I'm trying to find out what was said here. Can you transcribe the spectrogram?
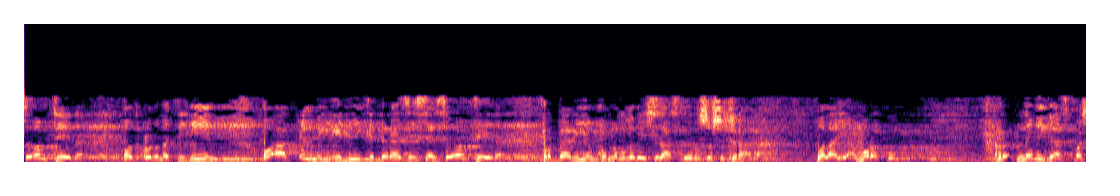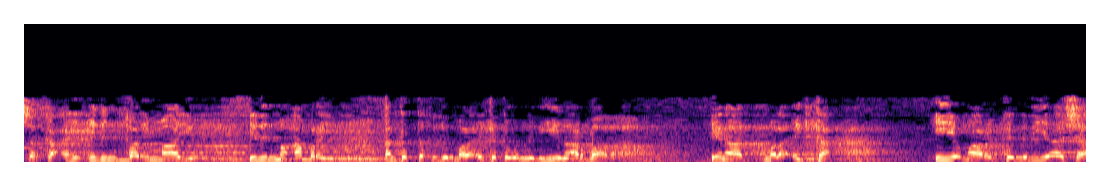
sababteeda ood culimo tihiin oo aad cilmiga iyo diinka daraasayseen sababteeda rabbaaniyiin ku noqda bay sidaas bay rususha tirahdaan walaa ya'murakum. Nebigaas basharka ahi idin fari maayo idinma amrayo an tattakhiduu almalaa'ikata waalnabiyiina arbaaba inaad malaa'igta iyo maaragtay nebiyaasha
